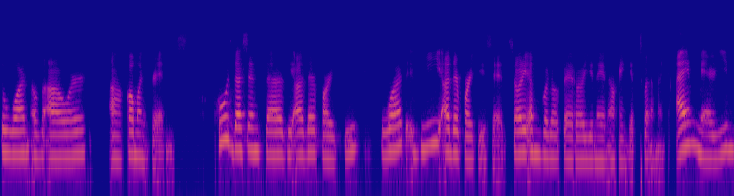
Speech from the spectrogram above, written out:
to one of our uh, common friends who doesn't tell the other party what the other party said. Sorry, ang gulo, pero yun na yun. Okay, gets ko naman. I'm married.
